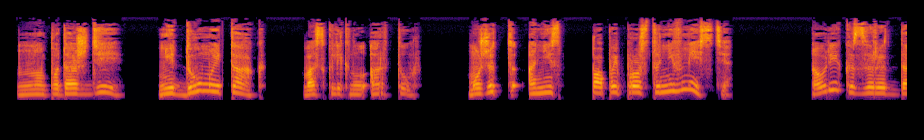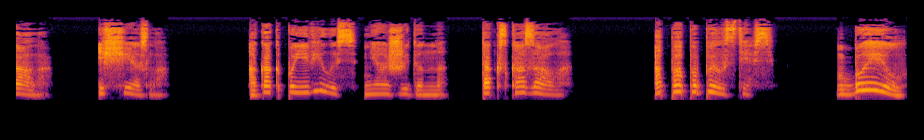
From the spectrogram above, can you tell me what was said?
Ну, подожди, не думай так, воскликнул Артур. Может, они с папой просто не вместе? Аурика зарыдала, исчезла. А как появилась неожиданно, так сказала. А папа был здесь. Был,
